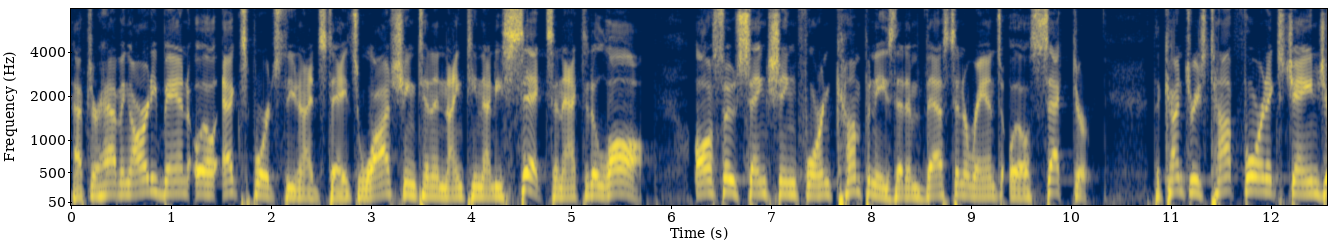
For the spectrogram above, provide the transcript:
After having already banned oil exports to the United States, Washington in 1996 enacted a law also sanctioning foreign companies that invest in Iran's oil sector. The country's top foreign exchange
